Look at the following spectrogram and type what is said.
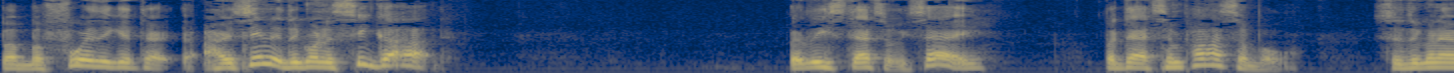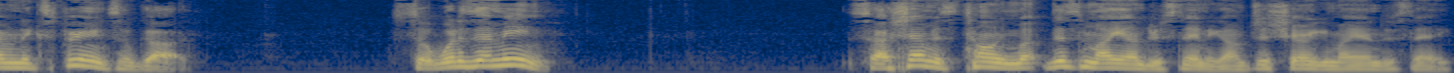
But before they get to Har Sinai, they're going to see God. At least that's what we say. But that's impossible. So they're going to have an experience of God. So what does that mean? So Hashem is telling, this is my understanding. I'm just sharing my understanding.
